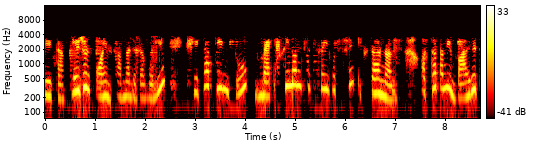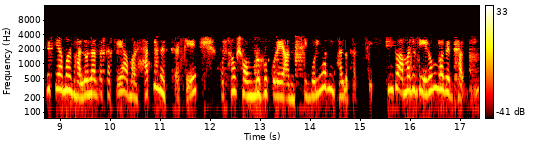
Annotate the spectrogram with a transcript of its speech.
যেটা প্লেজার পয়েন্ট আমরা যেটা বলি, সেটা কিন্তু ম্যাক্সিমাম ক্ষেত্রেই হচ্ছে এক্সটার্নাল অর্থাৎ আমি বাইরে থেকে আমার ভালো লাগাটাকে, আমার হ্যাপিনেসটাকে কোথাও সংগ্রহ করে আনছি বলে আমি ভালো থাকছি। কিন্তু আমরা যদি এরম ভাবে ভাবি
